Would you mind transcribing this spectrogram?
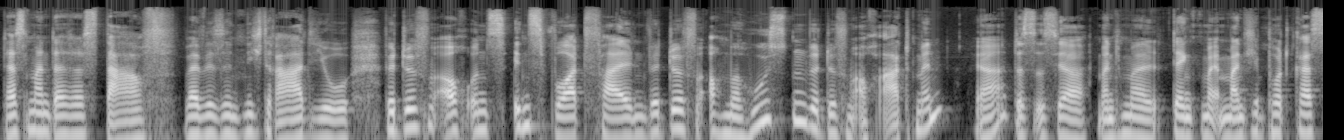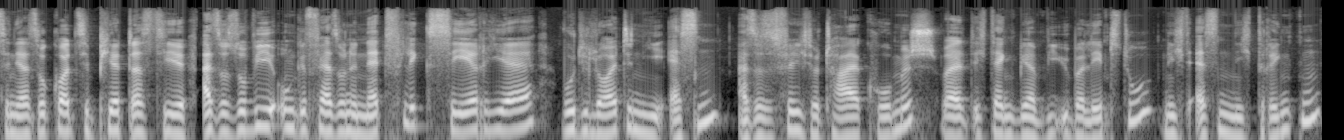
dass man das darf, weil wir sind nicht Radio. Wir dürfen auch uns ins Wort fallen. Wir dürfen auch mal husten, wir dürfen auch atmen. Ja, das ist ja manchmal, denkt man, manche Podcasts sind ja so konzipiert, dass die, also so wie ungefähr so eine Netflix-Serie, wo die Leute nie essen. Also das finde ich total komisch, weil ich denke mir, wie überlebst du? Nicht essen, nicht trinken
